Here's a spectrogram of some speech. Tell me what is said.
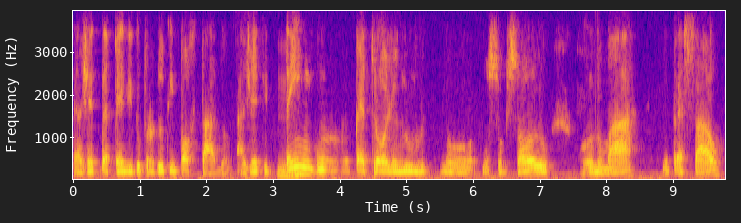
a gente depende do produto importado. A gente uhum. tem um, um petróleo no, no, no, subsolo ou no mar, no pré-sal,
